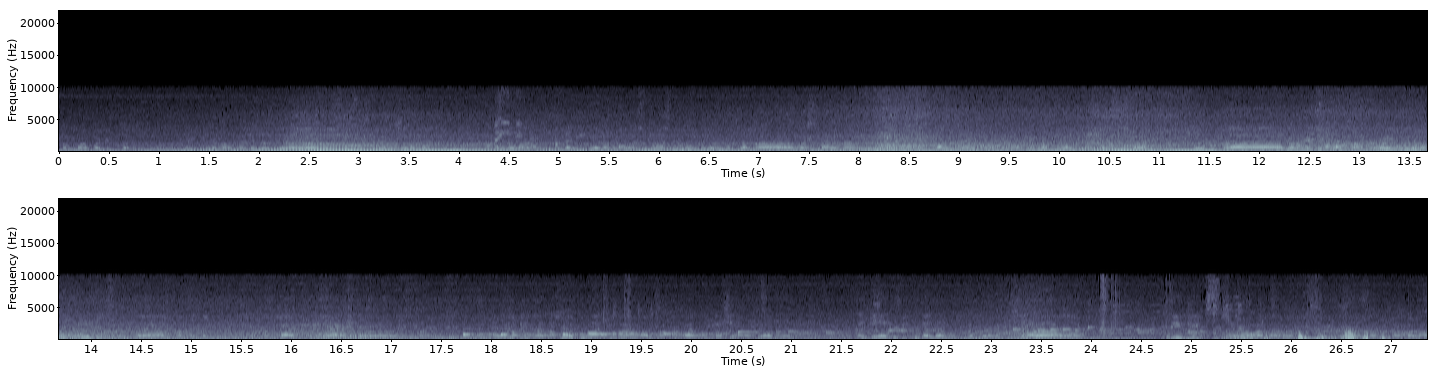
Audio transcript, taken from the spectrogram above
pagpapalit-palit, Makainin. pagkakitin na po, as much as pagkakaluwas para ng bangko, may nakuha ko sa Ah, kapag sa kapag try to ingredients pagka maganda yung pagkain. Kaya kailangan masyadong ano, ano, artificial masyadong feed ka lang sa 3 weeks na ka na research sa mga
